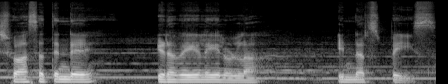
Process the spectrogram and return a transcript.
ശ്വാസത്തിന്റെ ഇടവേളയിലുള്ള ഇന്നർ സ്പേസ്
